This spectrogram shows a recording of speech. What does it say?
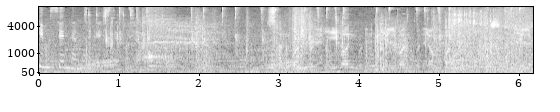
힘센 남자가 있었죠. 3번 부대, 2번 부대, 1번 부대, 0번 부대, 1번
